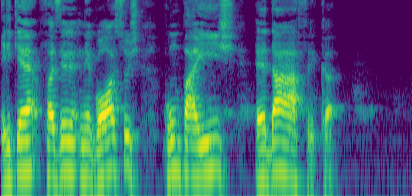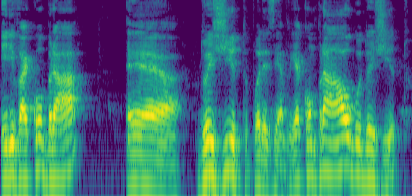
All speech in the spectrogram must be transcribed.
ele quer fazer negócios com um país é, da África, ele vai cobrar é, do Egito, por exemplo, quer comprar algo do Egito.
